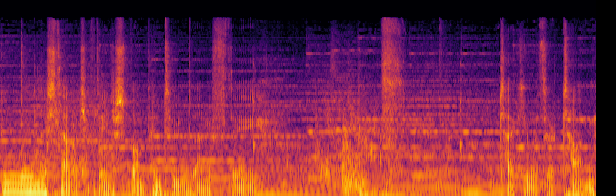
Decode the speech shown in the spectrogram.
do way less damage if they just bump into you than if they attack you with their tongue.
